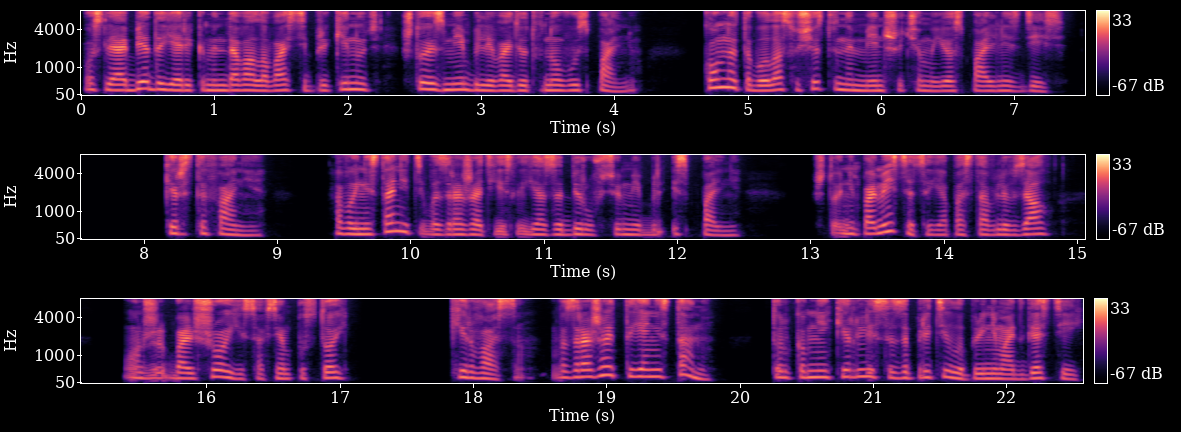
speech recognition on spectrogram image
После обеда я рекомендовала Васе прикинуть, что из мебели войдет в новую спальню — Комната была существенно меньше, чем ее спальня здесь. Кир а вы не станете возражать, если я заберу всю мебель из спальни? Что не поместится, я поставлю в зал. Он же большой и совсем пустой. Кирваса, возражать-то я не стану. Только мне Кирлиса запретила принимать гостей,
